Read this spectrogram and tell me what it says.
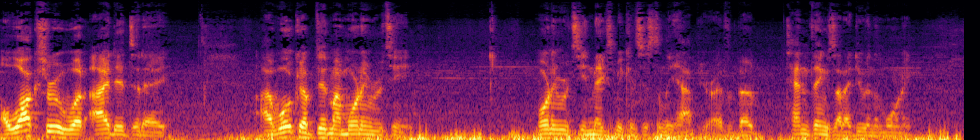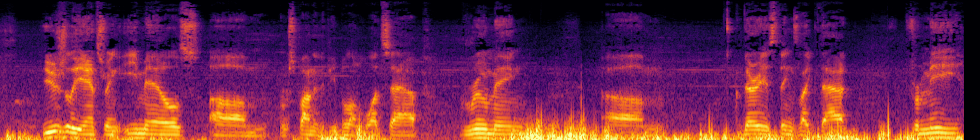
I'll walk through what i did today. I woke up did my morning routine. Morning routine makes me consistently happier. I have about 10 things that i do in the morning usually answering emails, um, responding to people on WhatsApp, grooming, um, various things like that. For me,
